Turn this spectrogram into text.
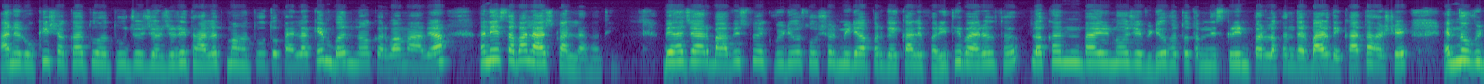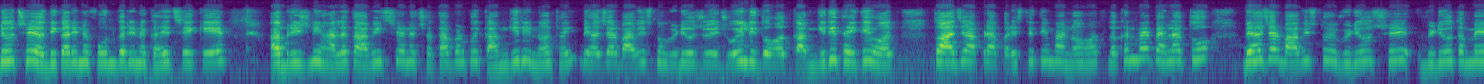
આને રોકી શકાતું હતું, જો જર્જરિત હાલતમાં હતું તો પહેલા કેમ બંધ ન કરવામાં આવ્યા, અને એ સવાલ આજકાલના નથી. બે હજાર બાવીસનો એક વીડિયો સોશિયલ મીડિયા પર ગઈકાલે ફરીથી વાયરલ થયો. લખનભાઈનો જે વીડિયો હતો, તમને સ્ક્રીન પર લખન દરબાર દેખાતા હશે. એમનો વીડિયો છે, અધિકારીને ફોન કરીને કહે છે કે, આ બ્રિજની હાલત આવી છે અને છતાં પણ કોઈ કામગીરી ન થઈ. બે હજાર બાવીસનો વીડિયો જો એ જોઈ લીધો હોત, કામગીરી થઈ ગઈ હોત, તો આજે આપણે આ પરિસ્થિતિમાં ન હોત. લખનભાઈ, પહેલા તો બે હજાર બાવીસનો એ વીડિયો છે વીડિયો તમે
